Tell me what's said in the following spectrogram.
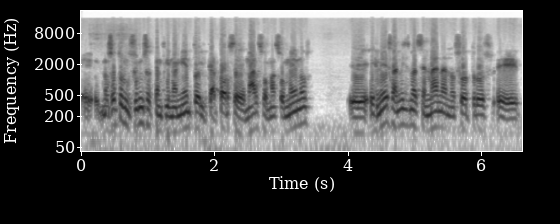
eh, nosotros nos fuimos a confinamiento el 14 de marzo más o menos. Eh, en esa misma semana nosotros eh,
